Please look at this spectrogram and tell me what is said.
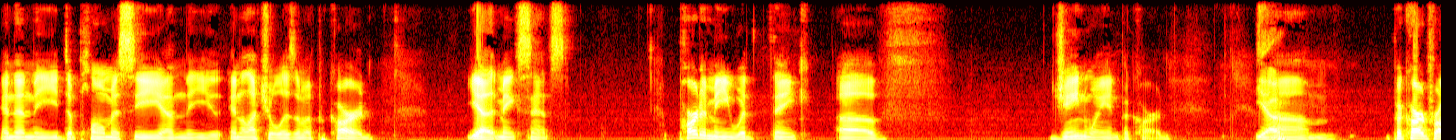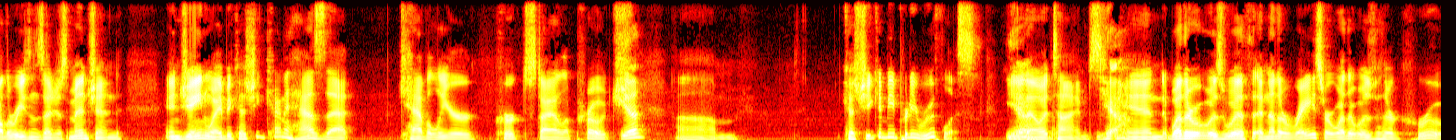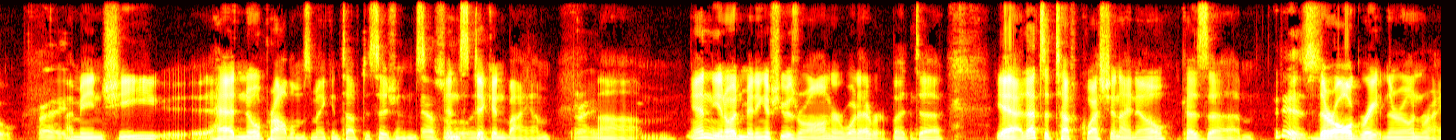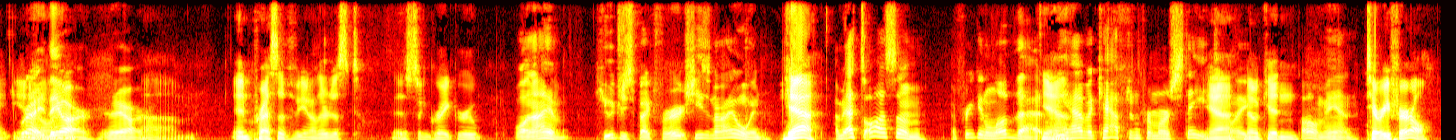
and then the diplomacy and the intellectualism of Picard. Yeah, it makes sense. Part of me would think of Janeway and Picard yeah, um, Picard for all the reasons I just mentioned, and Janeway because she kind of has that cavalier Kirk style approach. yeah, Um, because she could be pretty ruthless, you know, at times. Yeah. And whether it was with another race or whether it was with her crew, right. I mean, she had no problems making tough decisions and sticking by them. right. Um, and you know, admitting if she was wrong or whatever. But uh, yeah, that's a tough question. I know because um, it is they're all great in their own right. you right. know, they and, are. They are. um, impressive. You know, they're just it's a great group. well, and I have huge respect for her. She's an Iowan. Yeah, I mean, that's awesome. I freaking love that. Yeah. We have a captain from our state. yeah, Like, no kidding. Oh man. Terry Farrell,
